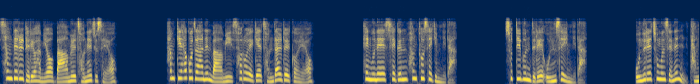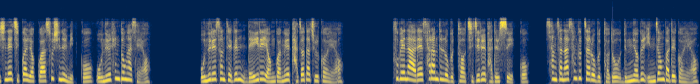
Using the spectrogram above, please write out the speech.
상대를 배려하며 마음을 전해주세요. 함께 하고자 하는 마음이 서로에게 전달될 거예요. 행운의 색은 황토색입니다. 소띠분들의 운세입니다. 오늘의 총운세는 당신의 직관력과 소신을 믿고 오늘 행동하세요. 오늘의 선택은 내일의 영광을 가져다 줄 거예요. 후배나 아래 사람들로부터 지지를 받을 수 있고 상사나 상급자로부터도 능력을 인정받을 거예요.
